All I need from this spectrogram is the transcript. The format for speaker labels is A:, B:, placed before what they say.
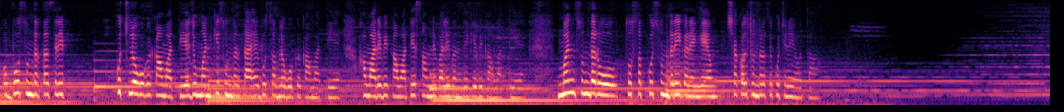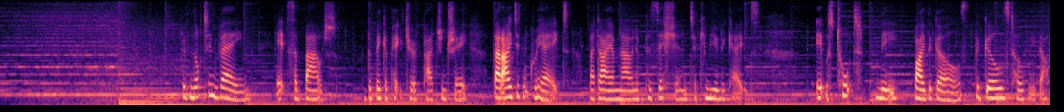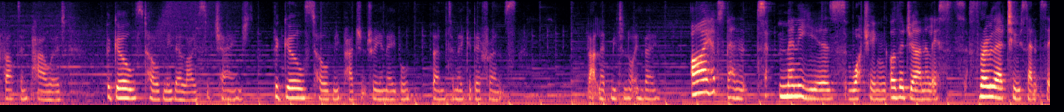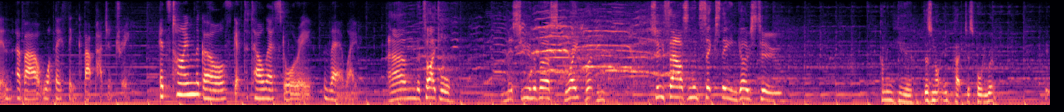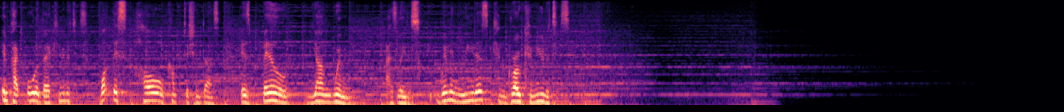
A: और वो सुंदरता सिर्फ़ कुछ लोगों के काम आती है जो मन की सुंदरता है वो सब लोगों के काम आती है। हमारे भी काम आती है सामने वाले बंदे के भी काम आती है। मन सुंदर हो तो सब कुछ सुंदर ही करेंगे हम। शक्ल सुंदर से कुछ नहीं होता।
B: With Not in Vain, it's about the bigger picture of pageantry that I didn't create, but I am now in a position to communicate. It was taught me by the girls. The girls told me that I felt empowered. The girls told me their lives had changed. The girls told me pageantry enabled them to make a difference. That led me to Not in Vain.
C: I have spent many years watching other journalists throw their two cents in about what they think about pageantry. It's time the girls get to tell their story their way.
D: And the title, Miss Universe Great Britain 2016 goes to...
E: Coming here does not impact just 40 women. It impacts all of their communities. What this whole competition does is build young women as leaders. Women leaders can grow communities.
